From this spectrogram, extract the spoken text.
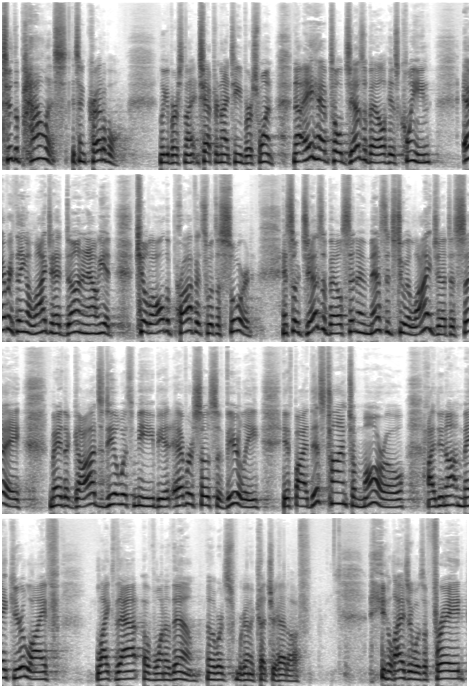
to the palace. It's incredible. Look at verse 9, chapter 19, verse 1. Now Ahab told Jezebel, his queen, everything Elijah had done and how he had killed all the prophets with a sword. And so Jezebel sent a message to Elijah to say, May the gods deal with me, be it ever so severely, if by this time tomorrow I do not make your life like that of one of them. In other words, we're going to cut your head off. Elijah was afraid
